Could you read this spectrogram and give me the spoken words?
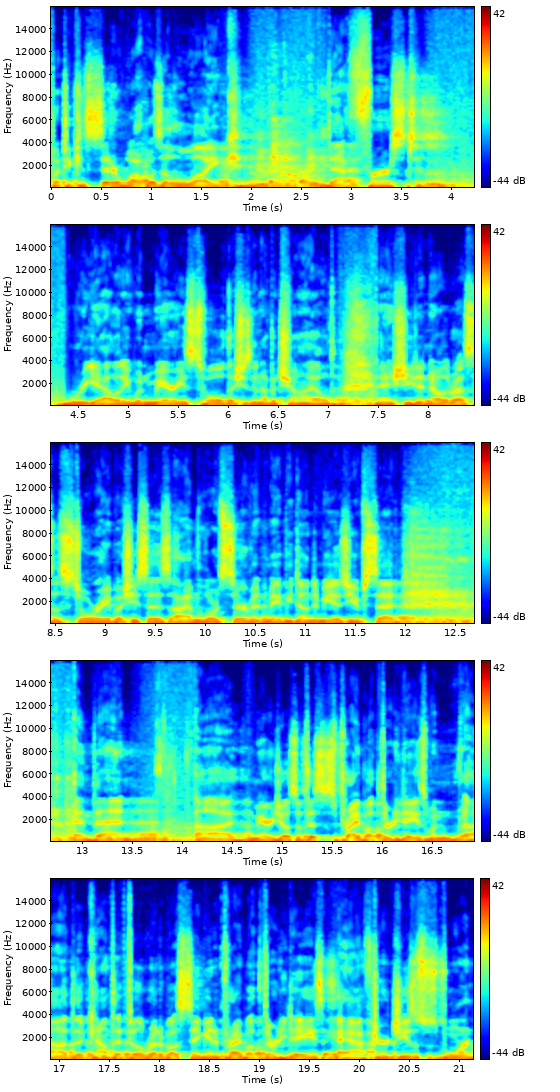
But to consider what was it like that first reality when Mary is told that she's going to have a child, and she didn't know the rest of the story, but she says, "I am the Lord's servant; may be done to me as you've said." And then uh, Mary and Joseph. This is probably about 30 days when uh, the account that Phil read about Simeon, and probably about 30 days after Jesus was born,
